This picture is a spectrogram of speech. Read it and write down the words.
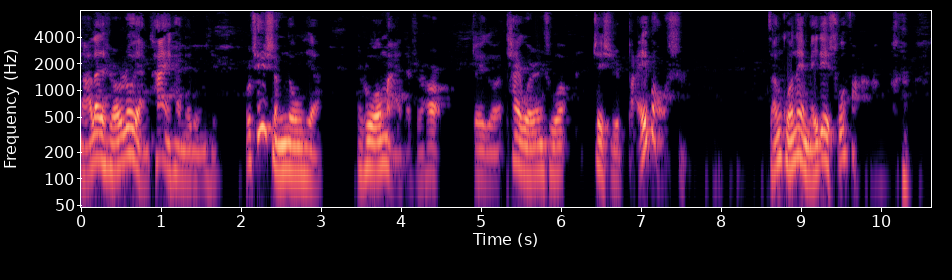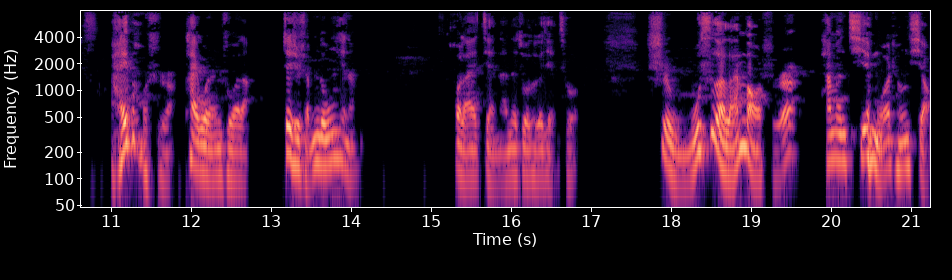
拿来的时候肉眼看一看这东西。我说这是什么东西？他说我买的时候，这个泰国人说这是白宝石，咱国内没这说法。白宝石，泰国人说的，这是什么东西呢？后来简单的做了个检测，是无色蓝宝石。他们切磨成小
